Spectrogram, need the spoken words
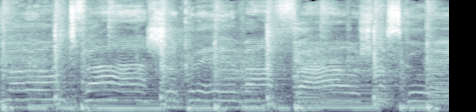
moją twarz okrywa fałsz, maskując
